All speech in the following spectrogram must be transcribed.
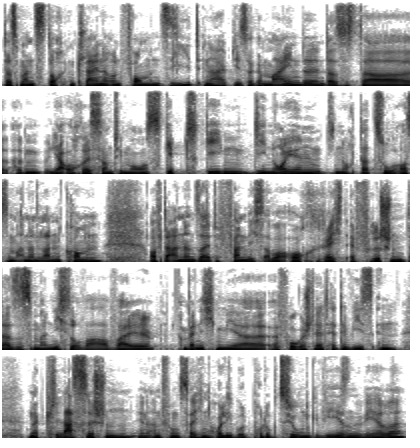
dass man es doch in kleineren Formen sieht innerhalb dieser Gemeinde, dass es da ähm, ja auch Ressentiments gibt gegen die Neuen, die noch dazu aus einem anderen Land kommen. Auf der anderen Seite fand ich es aber auch recht erfrischend, dass es mal nicht so war, weil wenn ich mir äh, vorgestellt hätte, wie es in einer klassischen, in Anführungszeichen, Hollywood-Produktion gewesen wäre,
